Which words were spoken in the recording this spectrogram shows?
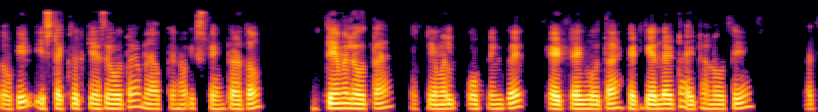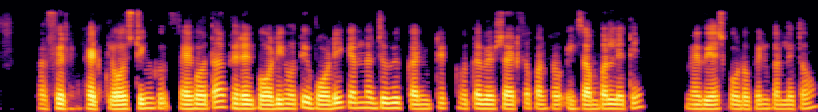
तो ओके स्ट्रक्चर कैसे होता है, मैं आपको यहाँ एक्सप्लेन करता हूँ। टेमल होता है टेमल ओपनिंग पे हेड टैग होता है हेड के अंदर टाइटल होते हैं। फिर हेड क्लोजिंग टैग होता है, फिर एक बॉडी होती है। बॉडी के अंदर जो भी कंटेंट होता है वेबसाइट का अपन एग्जांपल लेते हैं। मैं वी एस कोड ओपन कर लेता हूँ।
